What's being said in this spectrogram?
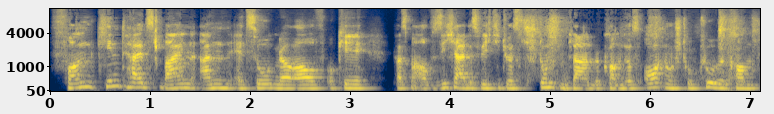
von Kindheitsbeinen an erzogen darauf, okay, pass mal auf, Sicherheit ist wichtig, du hast einen Stundenplan bekommen, du hast Ordnung, Struktur bekommen,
